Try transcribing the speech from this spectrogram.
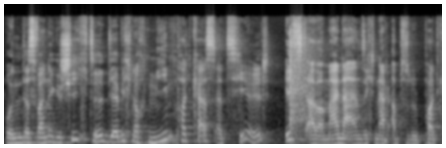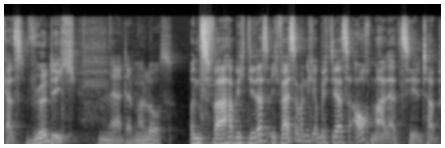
Und das war eine Geschichte, die habe ich noch nie im Podcast erzählt, ist aber meiner Ansicht nach absolut Podcast würdig. Na, dann mal los. Und zwar habe ich dir das, ich weiß aber nicht, ob ich dir das auch mal erzählt habe.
